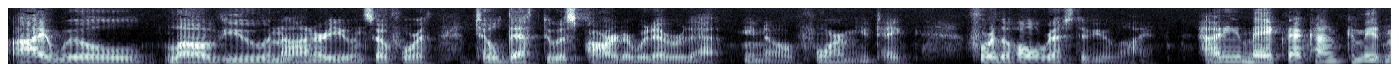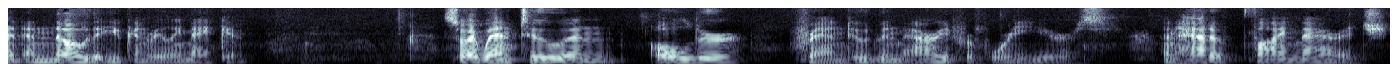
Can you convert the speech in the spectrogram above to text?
I will love you and honor you and so forth till death do us part or whatever that, you know, form you take for the whole rest of your life. How do you make that kind of commitment and know that you can really make it? So I went to an older friend who'd been married for 40 years and had a fine marriage,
